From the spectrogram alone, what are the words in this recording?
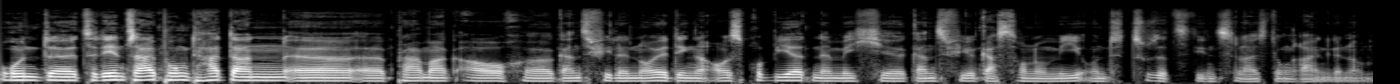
Und äh, zu dem Zeitpunkt hat dann äh, äh, Primark auch äh, ganz viele neue Dinge ausprobiert, nämlich äh, ganz viel Gastronomie und Zusatzdienstleistungen reingenommen.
